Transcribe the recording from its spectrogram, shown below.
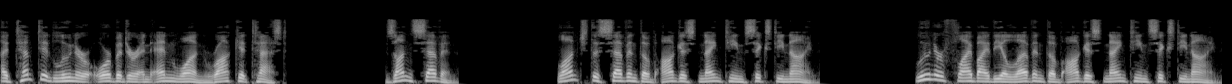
Attempted lunar orbiter and N-1 rocket test Zond 7 Launched 7 August 1969 Lunar flyby the 11th of August 1969.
